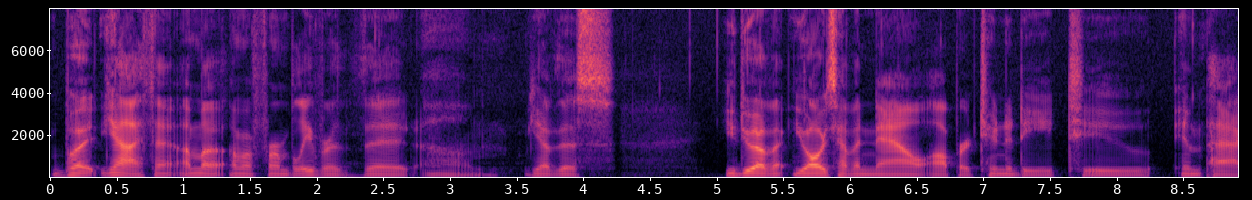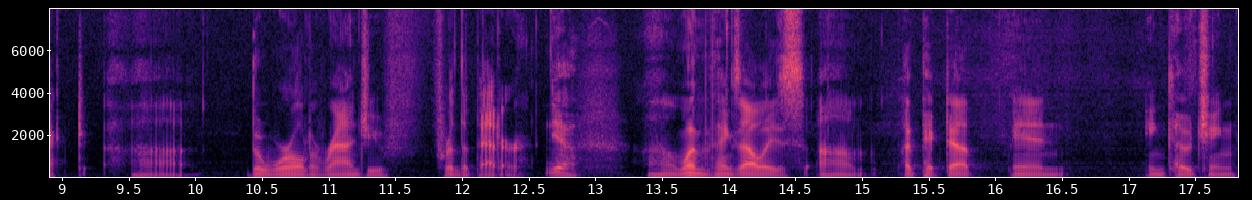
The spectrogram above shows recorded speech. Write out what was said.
but yeah, I think I'm a I'm a firm believer that um, you have this, you do have a, you always have a now opportunity to impact uh, the world around you f- for the better. yeah Uh, one of the things I always um, I picked up in in coaching,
